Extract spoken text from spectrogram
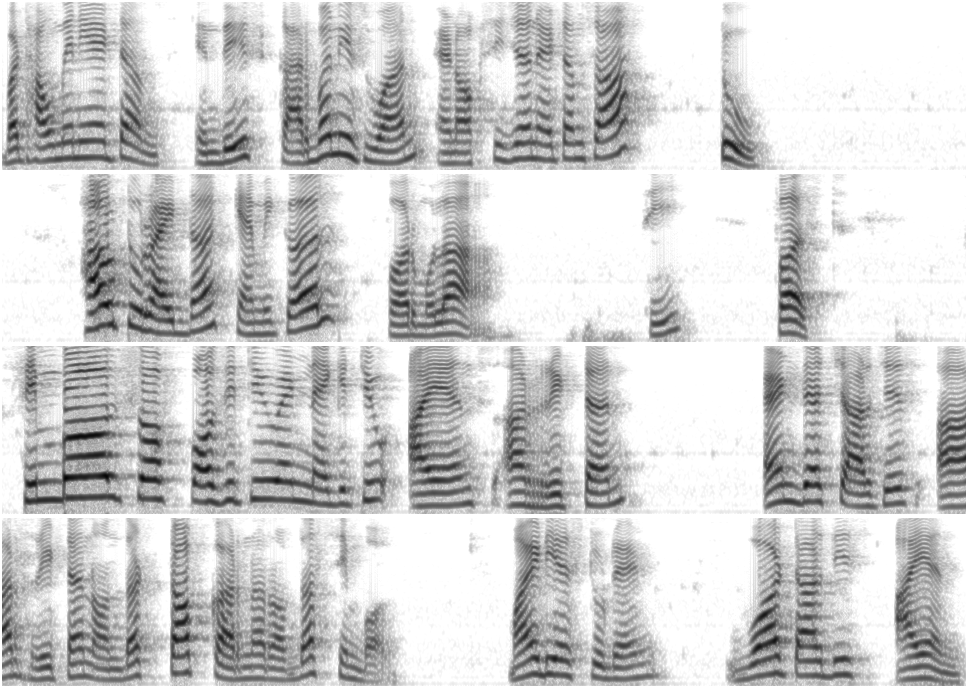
But how many atoms? In this carbon is 1 and oxygen atoms are 2. How to write the chemical formula? See, first symbols of positive and negative ions are written and their charges are written on the top corner of the symbol. My dear student, what are these ions?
